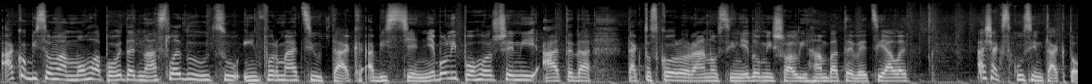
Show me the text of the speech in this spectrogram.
ako by som vám mohla povedať nasledujúcu informáciu tak, aby ste neboli pohoršení a teda takto skoro ráno si nedomýšľali hambaté veci, ale a však skúsim takto.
